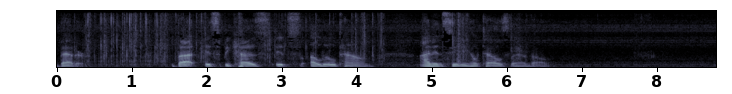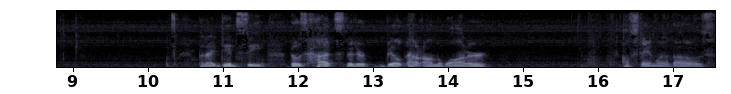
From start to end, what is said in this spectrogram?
better. But it's because it's a little town. I didn't see any hotels there, though. But I did see those huts that are built out on the water. I'll stay in one of those.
